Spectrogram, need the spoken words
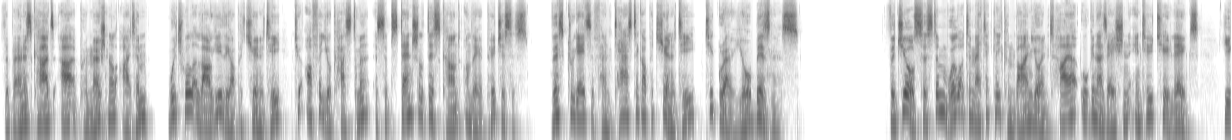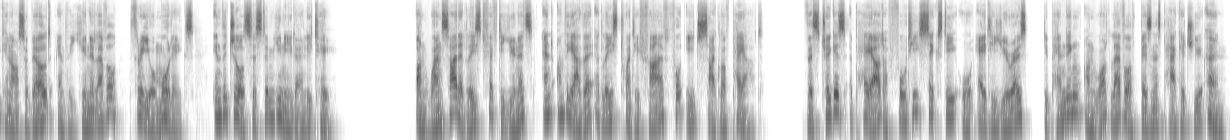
The bonus cards are a promotional item which will allow you the opportunity to offer your customer a substantial discount on their purchases. This creates a fantastic opportunity to grow your business. The dual system will automatically combine your entire organization into two legs. You can also build in the unilevel three or more legs. In the dual system, you need only two. On one side at least 50 units and on the other at least 25 for each cycle of payout. This triggers a payout of 40, 60 or 80 euros depending on what level of business package you own.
